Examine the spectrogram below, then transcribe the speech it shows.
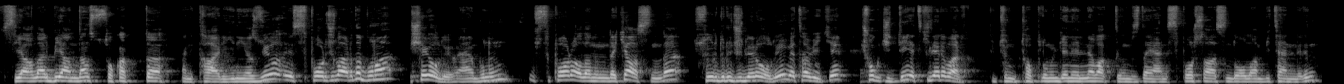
siyahlar bir yandan sokakta hani tarihini yazıyor. E, sporcular da buna şey oluyor. Yani bunun spor alanındaki aslında sürdürücüleri oluyor ve tabii ki çok ciddi etkileri var. Bütün toplumun geneline baktığımızda yani spor sahasında olan bitenlerin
